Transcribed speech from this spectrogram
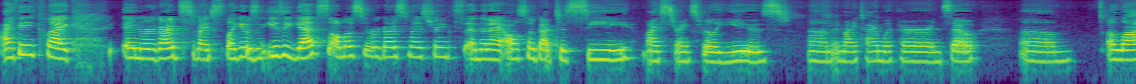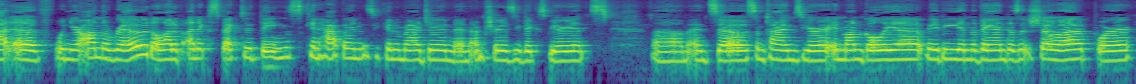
I think like in regards to my like it was an easy yes almost in regards to my strengths, and then I also got to see my strengths really used um, in my time with her, and so um, a lot of when you're on the road, a lot of unexpected things can happen, as you can imagine, and I'm sure as you've experienced. Um, and so sometimes you're in Mongolia, maybe, and the van doesn't show up, or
